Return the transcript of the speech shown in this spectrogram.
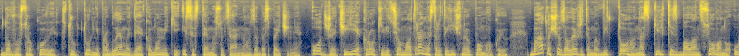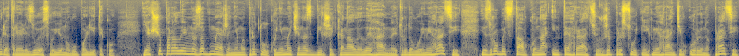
довгострокові структурні проблеми для економіки і системи соціального забезпечення. Отже, чи є кроки від 7 травня стратегічною помилкою? Багато що залежатиме від того, наскільки збалансовано уряд реалізує свою нову політику. Якщо паралельно з обмеженнями притулку Німеччина збільшить канали легальної трудової міграції і зробить ставку на інтеграцію вже присутніх мігрантів у ринок праці,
